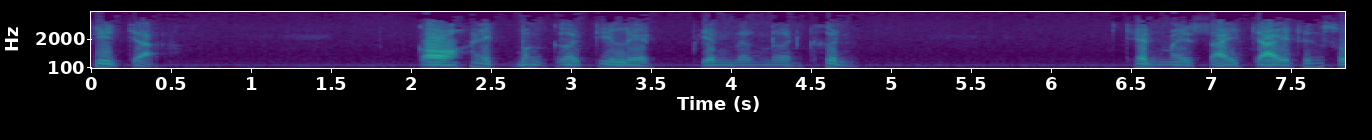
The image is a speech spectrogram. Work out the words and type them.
ที่จะก่อให้บังเกิดกิเลสเพียงดังเนินขึ้น เช่นไม่ใส่ใจถึงสุ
